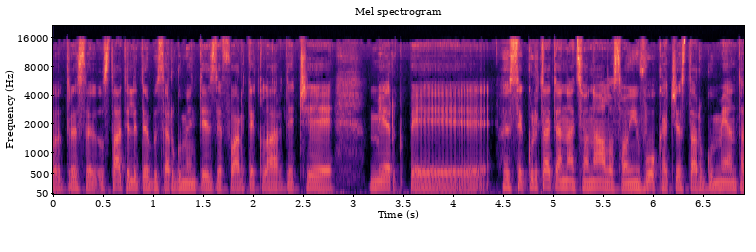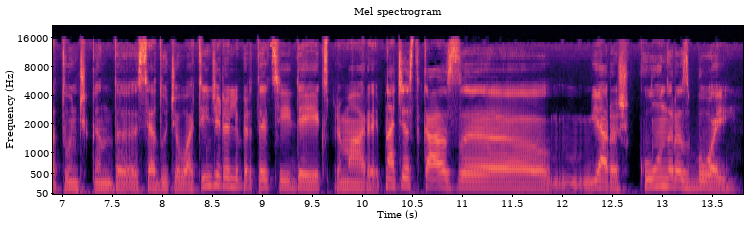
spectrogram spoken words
trebuie să, statele trebuie să argumenteze foarte clar de ce merg pe securitatea națională sau invoc acest argument atunci când se aduce o atingere libertății de exprimare. În acest caz, iarăși, cu un război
